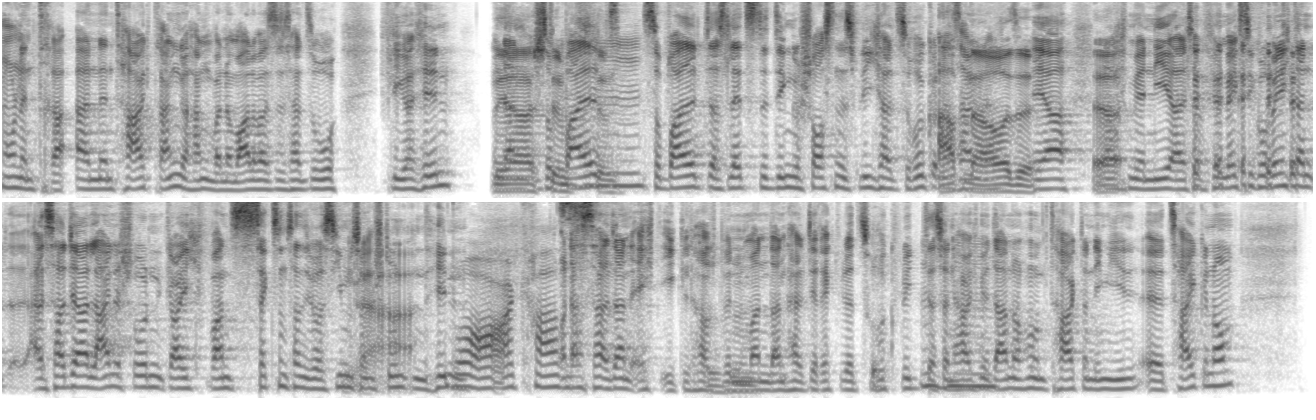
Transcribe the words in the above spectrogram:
noch einen, Tra einen Tag drangehangen, weil normalerweise ist es halt so, ich fliege halt hin und Ja, dann stimmt, sobald, stimmt. sobald das letzte Ding geschossen ist, fliege ich halt zurück und Ab dann sagen nach wir- Hause. Ja, Ja. ich mir, nee, Alter, für Mexiko, wenn ich dann, es hat ja alleine schon, glaube ich, waren es 26 oder 27 Stunden hin. Boah, krass. Und das ist halt dann echt ekelhaft, Mhm. wenn man dann halt direkt wieder zurückfliegt. Deswegen habe ich mir da noch einen Tag dann irgendwie äh, Zeit genommen.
